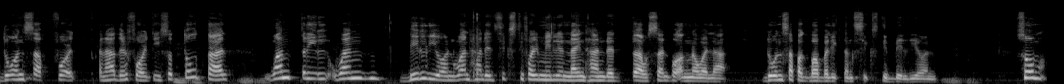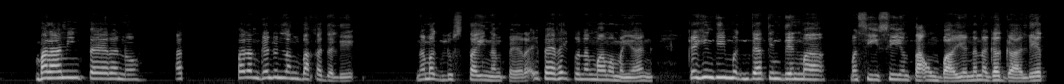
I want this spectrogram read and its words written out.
doon sa four, another 40. So total, 1 tril 1 billion 164 million 900,000 po ang nawala doon sa pagbabalik ng 60 billion. So maraming pera no at parang ganun lang ba kadali na maglustay ng pera? Eh pera ito ng mamamayan. Kaya hindi natin din ma, masisi yung taong bayan na nagagalit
